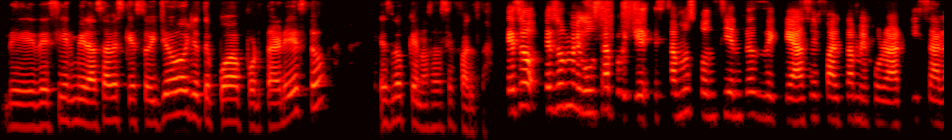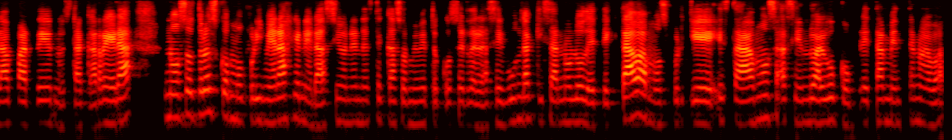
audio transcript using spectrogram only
de decir, mira, sabes que soy yo, yo te puedo aportar esto, es lo que nos hace falta. Eso, eso me gusta porque estamos conscientes de que hace falta mejorar quizá la parte de nuestra carrera. Nosotros como primera generación, en este caso a mí me tocó ser de la segunda, quizá no lo detectábamos porque estábamos haciendo algo completamente nuevo,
